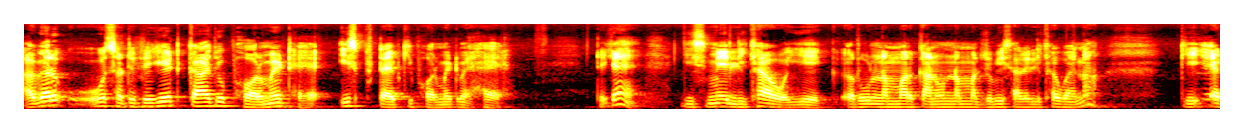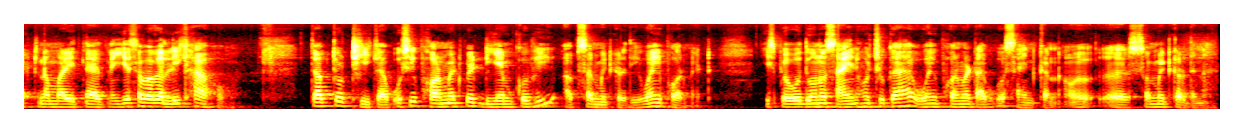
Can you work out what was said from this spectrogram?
अगर वो सर्टिफिकेट का जो फॉर्मेट है, इस टाइप की फॉर्मेट में है, ठीक है? जिसमें लिखा हो ये रूल नंबर कानून नंबर जो भी सारे लिखा हुआ है ना, कि एक्ट नंबर इतना इतना, ये सब अगर लिखा हो, तब तो ठीक है। उसी फॉर्मेट पे डीएम को भी आप सबमिट कर दिए वही फॉर्मेट इस पर वो दोनों साइन हो चुका है, वही फॉर्मेट आपको साइन करना सबमिट कर देना है।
